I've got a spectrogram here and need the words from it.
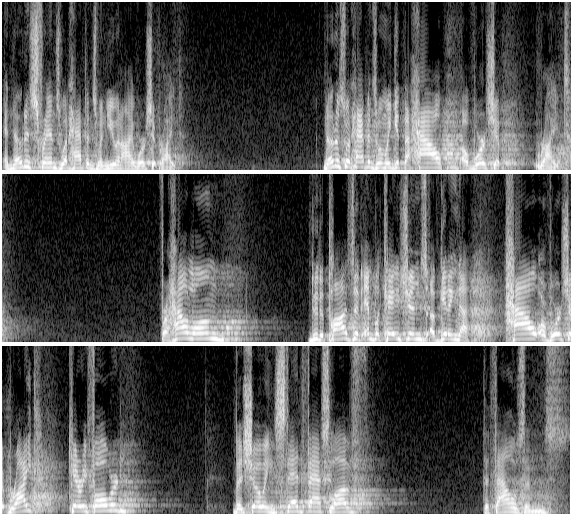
And notice, friends, what happens when you and I worship right. Notice what happens when we get the how of worship right. For how long do the positive implications of getting the how of worship right carry forward? But showing steadfast love to thousands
